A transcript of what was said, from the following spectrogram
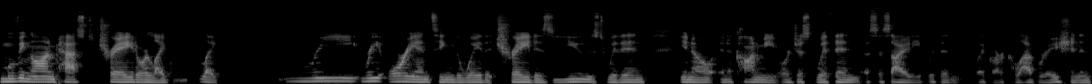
moving on past trade or like like re reorienting the way that trade is used within you know an economy or just within a society within like our collaboration and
